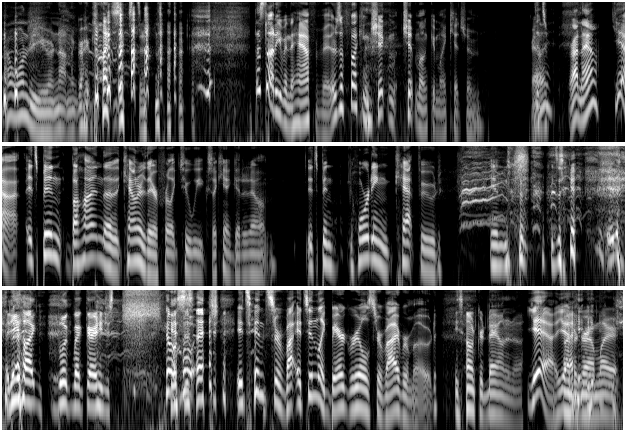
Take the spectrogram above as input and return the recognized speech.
No wonder you are not in a great place. That's not even the half of it. There's a fucking chick, chipmunk in my kitchen. It's- Really? Right now? Yeah, it's been behind the counter there for like two weeks. I can't get it out. It's been hoarding cat food. In And you like look back there and he just No, hisses at you. it's in survi- It's in like Bear Grylls survivor mode. He's hunkered down in a Yeah, yeah. underground lair.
